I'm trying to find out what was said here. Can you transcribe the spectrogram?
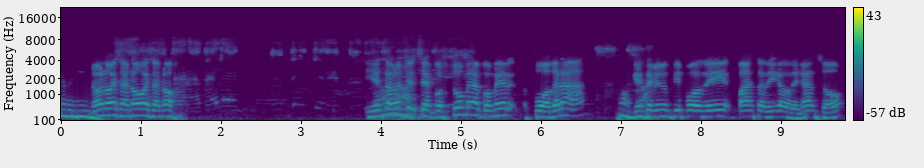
rebelión. No, no, esa no, esa no. Y esta noche se acostumbra a comer foie gras, que es también un tipo de pasta de hígado de ganso,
